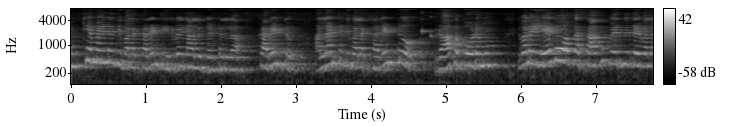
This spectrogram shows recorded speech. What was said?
ముఖ్యమైనది ఇవాళ కరెంట్ ఇరవై నాలుగు గంటల కరెంటు. అలాంటిది ఇవాళ కరెంటు రాకపోవడము ఇవాళ ఏదో ఒక సాగు పేరు మీద ఇవాళ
